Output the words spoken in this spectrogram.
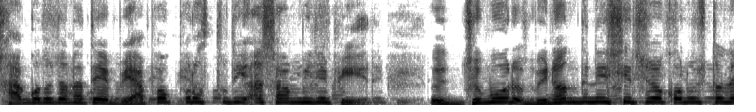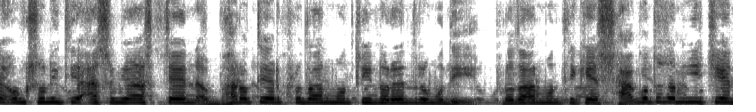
স্বাগত জানাতে ব্যাপক প্রস্তুতি আসাম বিজেপির। ঝুমুর বিনন্দিনী শীর্ষক অনুষ্ঠানে অংশ নিতে আসামে আসছেন ভারতের প্রধানমন্ত্রী নরেন্দ্র মোদী। প্রধানমন্ত্রীকে স্বাগত জানিয়েছেন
